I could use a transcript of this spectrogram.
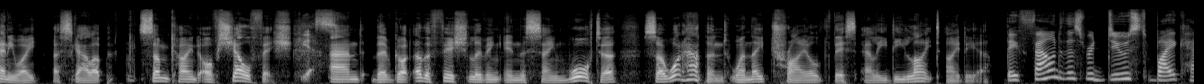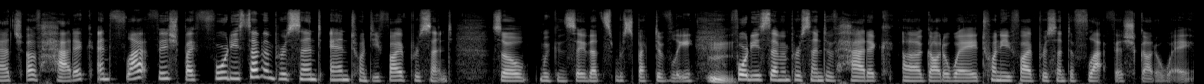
anyway, a scallop, some kind of shellfish. Yes. And they've got other fish living in the same water. So what happened when they trialed this LED light idea? They found this reduced bycatch of haddock and flatfish by 47% and 25%. So we could say that's respectively. Hmm. 47% of haddock uh, got away, 25% of flatfish got away.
